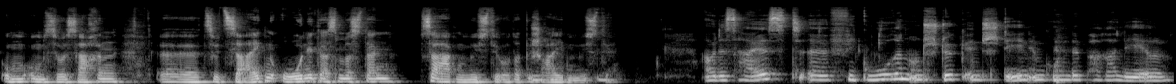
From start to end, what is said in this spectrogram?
um, um so Sachen äh, zu zeigen, ohne dass man es dann sagen müsste oder beschreiben müsste. Aber das heißt, äh, Figuren und Stück entstehen im Grunde parallel.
